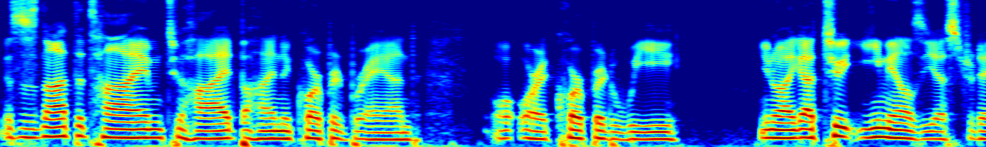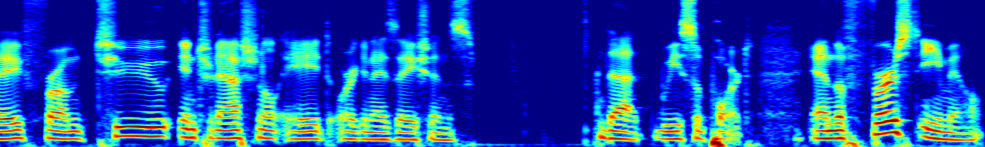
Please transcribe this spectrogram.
This is not the time to hide behind a corporate brand or, or a corporate we you know, I got two emails yesterday from two international aid organizations that we support. And the first email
